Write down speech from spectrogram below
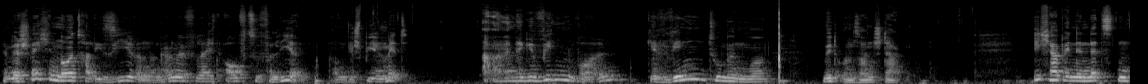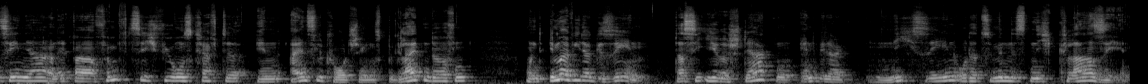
Wenn wir Schwächen neutralisieren, dann hören wir vielleicht auf zu verlieren und wir spielen mit. Aber wenn wir gewinnen wollen, gewinnen tun wir nur mit unseren Stärken. Ich habe in den letzten zehn Jahren etwa 50 Führungskräfte in Einzelcoachings begleiten dürfen und immer wieder gesehen, dass sie ihre Stärken entweder nicht sehen oder zumindest nicht klar sehen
